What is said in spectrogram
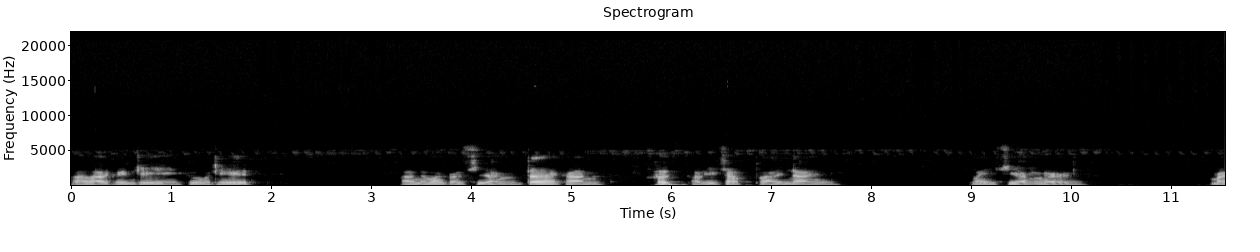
หลายหลายพื้นที่ทั่วประเทศอันนั้นมันก็เสียงแต่การฝึกอริชับภายใน ไม่เสียงเลย ไม่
